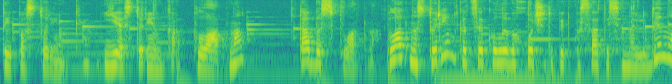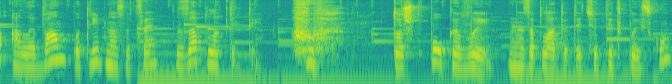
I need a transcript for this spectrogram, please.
типи сторінки. Є сторінка платна та безплатна. Платна сторінка це коли ви хочете підписатися на людину, але вам потрібно за це заплатити. Фух. Тож, поки ви не заплатите цю підписку,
